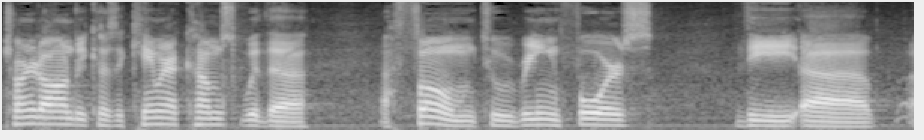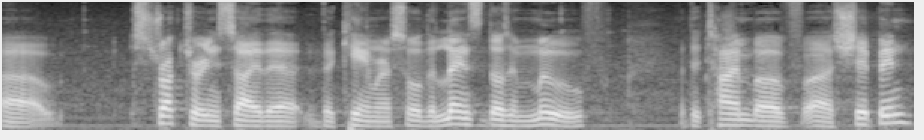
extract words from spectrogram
turn it on because the camera comes with a, a foam to reinforce the uh, uh, structure inside the, the camera so the lens doesn't move at the time of uh, shipping.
